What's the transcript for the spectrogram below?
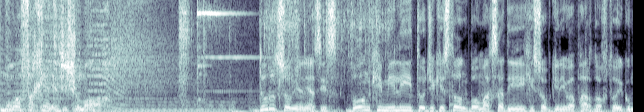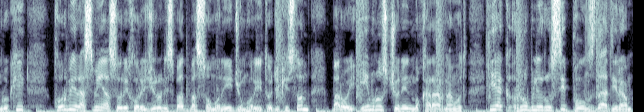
муваффақияти шумо Дуруд сомиёни азиз бонки миллии тоҷикистон бо мақсади ҳисобгирӣ ва пардохтҳои гумрукӣ қурби расмии асъори хориҷиро нисбат ба сомонии ҷумҳурии тоҷикистон барои имрӯз чунин муқаррар намуд. Як рубли русӣ 15 дирам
